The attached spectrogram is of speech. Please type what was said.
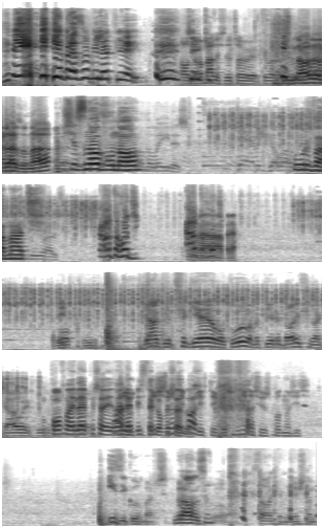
krakowska. Nie, brazo mi lepiej! O, Dzięki. normalne się zaczęły chyba. No, od razu, no. się znowu, no. Kurwa, mać. A o to chodzi! A o to chodzi! Dobra. Jak mnie przegięło, kurwa, wypierdolił się na gały, kurwa. Pow najlepiej, najlepiej z tego wyszedłeś. w tej grze, nie da się już podnosić. Easy, kurwa. Brąz, kurwa. 180.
